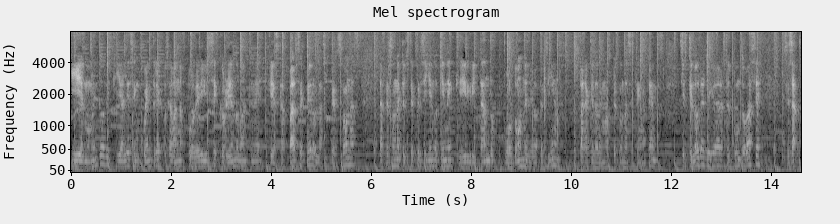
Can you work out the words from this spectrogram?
y el momento de que ya les encuentre, o sea, van a poder irse corriendo, van a tener que escaparse, pero las personas la persona que le esté persiguiendo tiene que ir gritando por dónde le va persiguiendo para que las demás personas estén atentas. Si es que logra llegar hasta el punto base, se salva.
